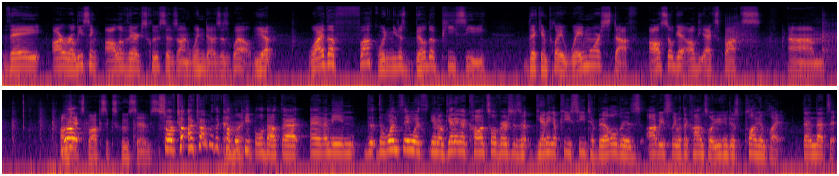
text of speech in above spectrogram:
They are releasing all of their exclusives on Windows as well. Yep. Why the fuck wouldn't you just build a PC that can play way more stuff, also get all the Xbox, um, all Well- the Xbox exclusives? so I've, ta- I've talked with a couple like- people about that, and I mean, the the one thing with you know getting a console versus a, getting a PC to build is obviously with a console you can just plug and play it. Then that's it.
